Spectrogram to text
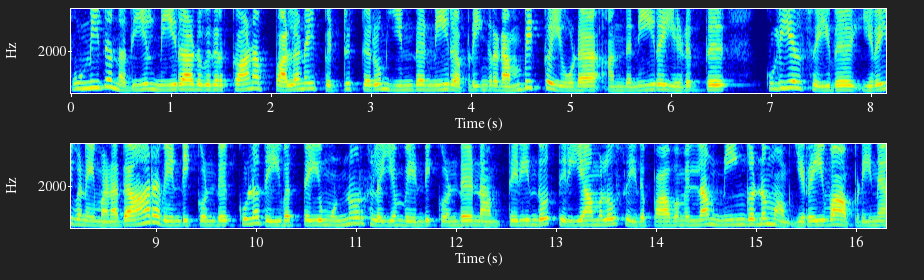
புனித நதியில் நீராடுவதற்கான பலனை பெற்றுத்தரும் இந்த நீர் அப்படிங்கிற நம்பிக்கையோட அந்த நீரை எடுத்து குளியல் செய்து இறைவனை மனதார வேண்டிக்கொண்டு குல தெய்வத்தையும் முன்னோர்களையும் வேண்டிக்கொண்டு நாம் தெரிந்தோ தெரியாமலோ செய்த பாவமெல்லாம் நீங்கணும் இறைவா அப்படின்னு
